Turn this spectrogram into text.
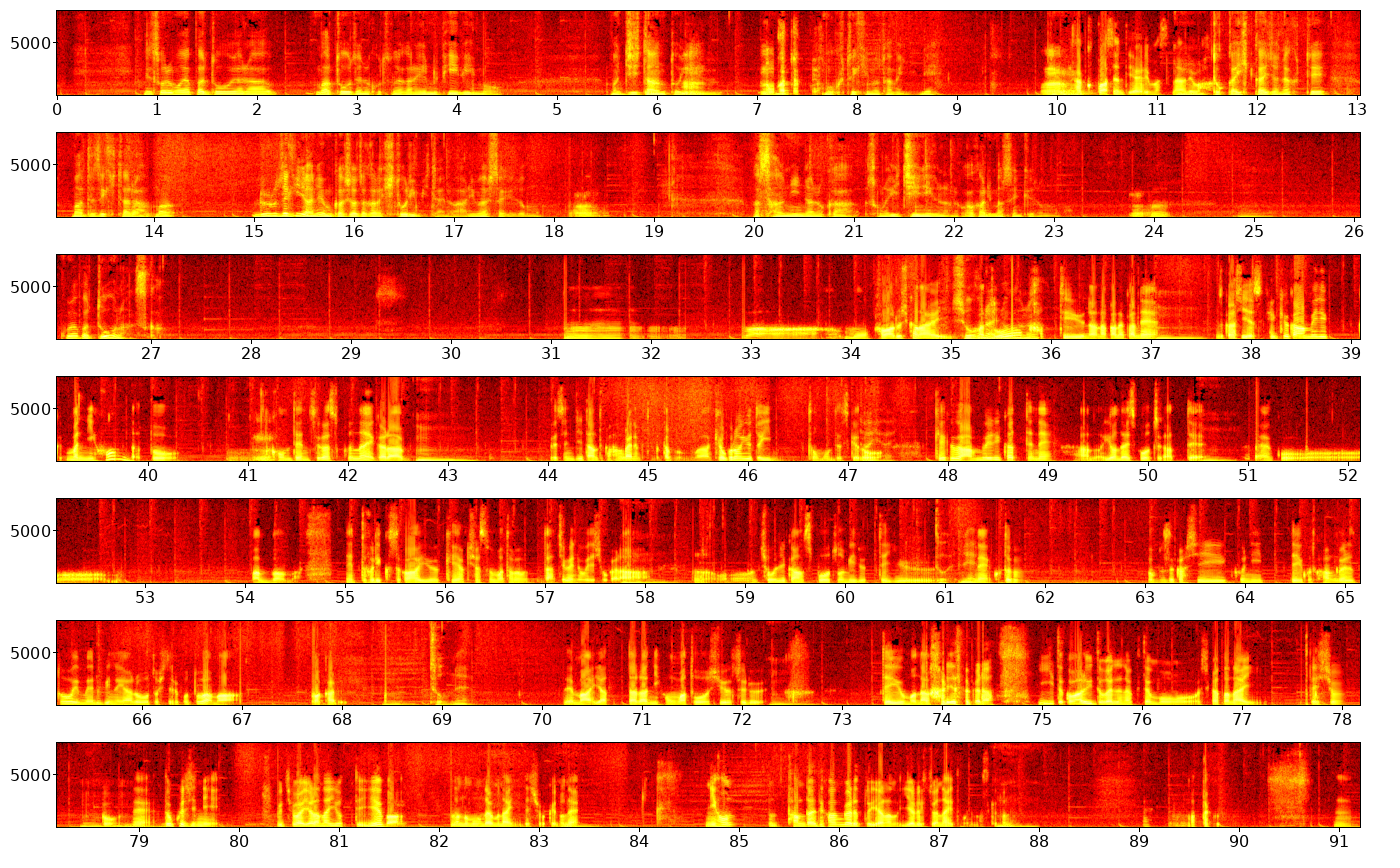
で、それもやっぱりどうやら、まあ当然のことながら NPB も、まあ時短という。目的のためにね、うん。100%やりますね、あれは。うん特会引っかいじゃなくて、まあ出てきたら、まあ、ルール的にはね、昔はだから1人みたいなのがありましたけども、うん。まあ3人なのか、その1イニングなのか分かりませんけども、うんうん。これやっぱどうなんですか？うん。まあ、もう変わるしかない。しょうがないのかなまあどうかっていうのはなかなかねう、ん。難しいです。結局アメリカ、まあ日本だと、うんコンテンツが少ないから、うん。別に時短とか考えなくても、多分、まあ極論言うといいと思うんですけど、はいはい。結局アメリカってね、あの、四大スポーツがあって、うん。えーこう、まあまあまあ、ネットフリックスとかああいう契約者数も多分段違いに多いでしょうから、うんあの長時間スポーツを見るっていう、ね。ね、ことが難しい国っていうことを考えると、MLB のやろうとしてることはまあ、わかる。うん。そうね。で、まあ、やったら日本は踏襲するうん。っていうもう流れだから、いいとか悪いとかじゃなくて、もう仕方ないでしょうんう。ね、独自に、うちはやらないよって言えば、何の問題もないんでしょうけどね。日本単体で考えるとやらやる必要はないと思いますけうん。うどね、ん全く。うん。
